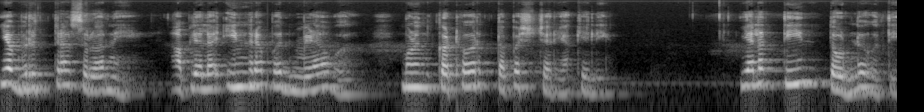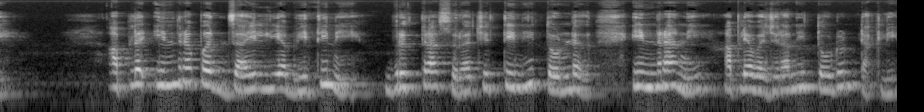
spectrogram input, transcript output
या वृत्रासुराने आपल्याला इंद्रपद मिळावं म्हणून कठोर तपश्चर्या केली. याला तीन तोंडं होती. आपलं इंद्रपद जाईल या भीतीने वृत्रासुराची तिन्ही तोंड इंद्राने आपल्या वज्राने तोडून टाकली.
